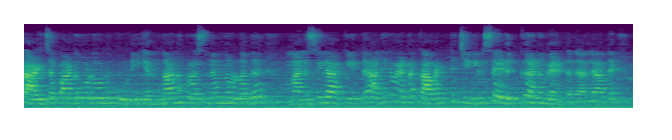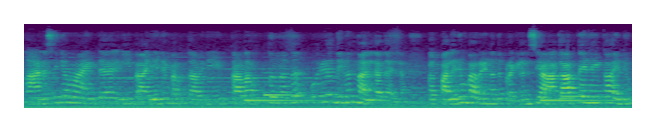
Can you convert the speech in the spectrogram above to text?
കാഴ്ചപ്പാടുകളോടുകൂടി എന്താണ് പ്രശ്നം എന്നുള്ളത് മനസ്സിലാക്കിയിട്ട് അതിനു വേണ്ട കറക്റ്റ് ചികിത്സ എടുക്കുകയാണ് വേണ്ടത്. അല്ലാതെ മാനസികമായിട്ട് ഈ ഭാര്യനെയും ഭർത്താവിനെയും തളർത്തുന്നത് ഒരു ദിനം നല്ലതല്ല. പലരും പറയുന്നത് പ്രഗ്നൻസി ആകാത്തതിനേക്കാളും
